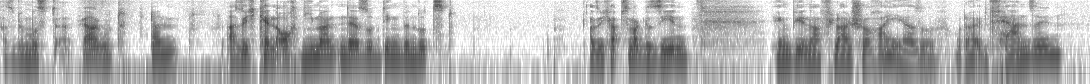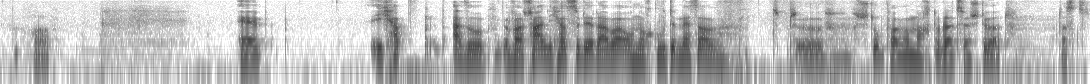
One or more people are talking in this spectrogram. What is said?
Also du musst, ja gut, dann, also ich kenne auch niemanden, der so ein Ding benutzt. Also ich habe es mal gesehen, irgendwie in einer Fleischerei, also, oder im Fernsehen. Aber, äh, ich habe, also wahrscheinlich hast du dir dabei auch noch gute Messer äh, stumpfer gemacht oder zerstört. Das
